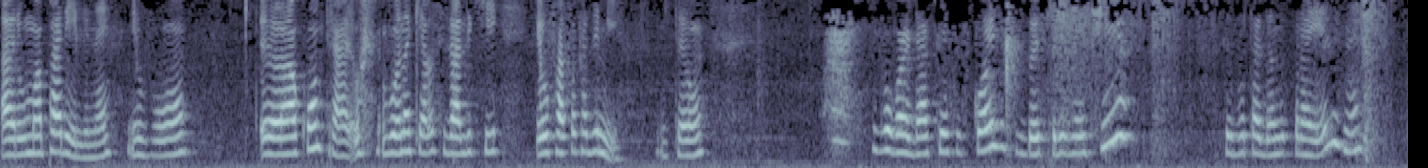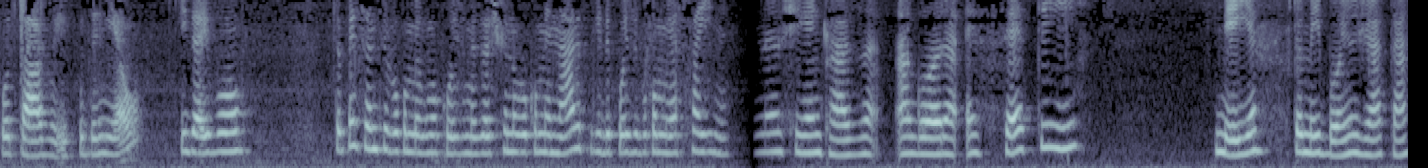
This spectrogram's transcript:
aruma aparelho, né? Eu vou uh, ao contrário, eu vou naquela cidade que eu faço academia. Então, vou guardar aqui essas coisas, esses dois presentinhos. Que eu vou estar tá dando pra eles, né? Pro Otávio e pro Daniel. E daí vou... Tô pensando se eu vou comer alguma coisa, mas eu acho que eu não vou comer nada, porque depois eu vou comer açaí, né? Eu cheguei em casa, agora é sete e meia. Tomei banho já, tá?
